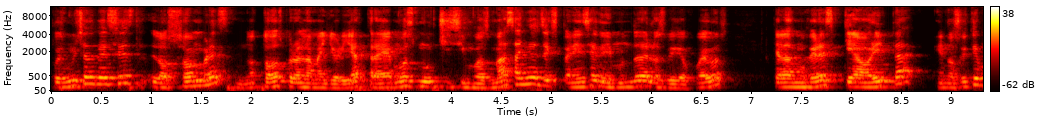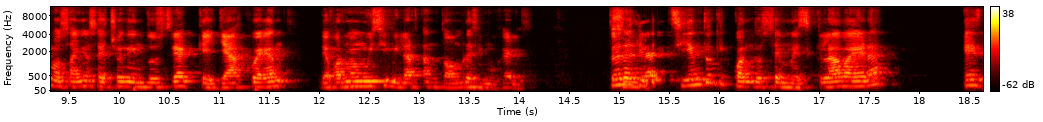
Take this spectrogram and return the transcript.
pues muchas veces los hombres, no todos, pero la mayoría, traemos muchísimos más años de experiencia en el mundo de los videojuegos que las mujeres que ahorita, en los últimos años, ha hecho una industria que ya juegan de forma muy similar tanto hombres y mujeres. Entonces, al final, siento que cuando se mezclaba era, es,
